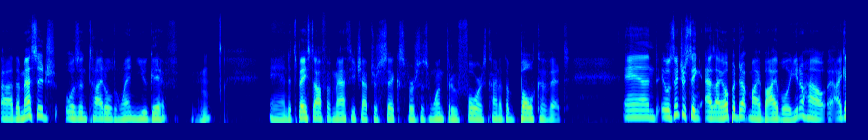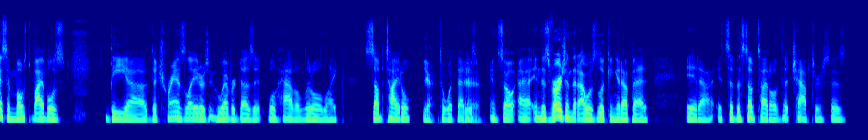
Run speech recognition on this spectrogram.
uh, the message was entitled "When You Give." Mm-hmm. And it's based off of Matthew chapter 6 verses 1 through 4 is kind of the bulk of it. And it was interesting as I opened up my Bible, you know how I guess in most Bibles the uh the translators or whoever does it will have a little like subtitle Yeah. to what that is. Yeah, And so uh, in this version that I was looking it up at it uh it said the subtitle of the chapter says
